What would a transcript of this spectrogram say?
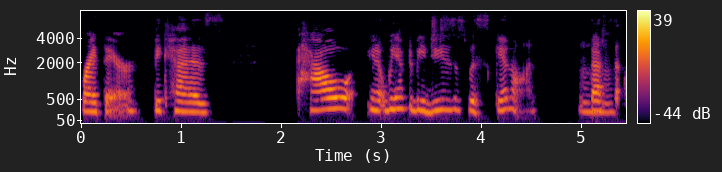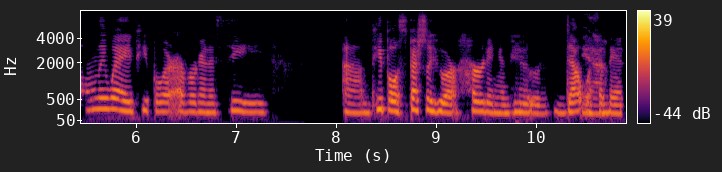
right there. Because how, you know, we have to be Jesus with skin on. Mm-hmm. That's the only way people are ever going to see um, people, especially who are hurting and who have dealt yeah. with abandonment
